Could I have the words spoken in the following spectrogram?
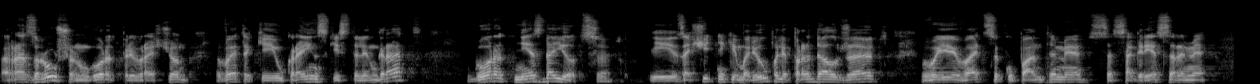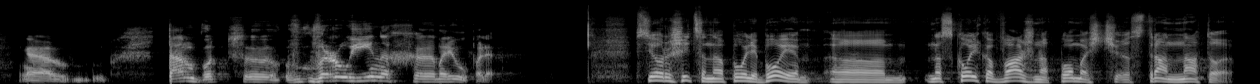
разрушен, город превращен в этакий украинский Сталинград, город не сдается. И защитники Мариуполя продолжают воевать с оккупантами, с, с агрессорами. Э, там вот э, в руинах э, Мариуполя. Все решится на поле боя. Насколько важна помощь стран НАТО?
